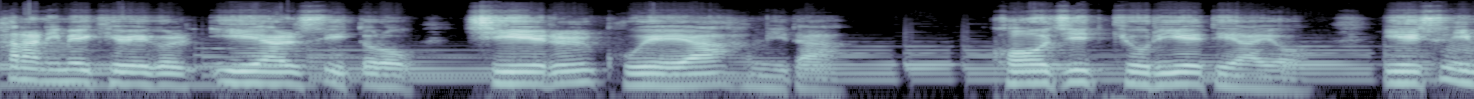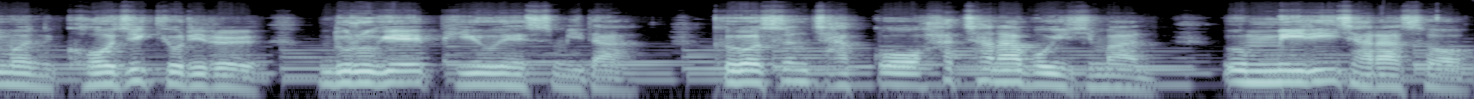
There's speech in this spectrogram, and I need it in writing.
하나님의 계획을 이해할 수 있도록 지혜를 구해야 합니다. 거짓 교리에 대하여 예수님은 거짓 교리를 누룩에 비유했습니다. 그것은 작고 하찮아 보이지만 은밀히 자라서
